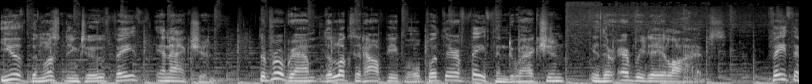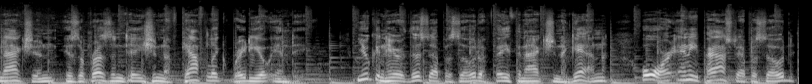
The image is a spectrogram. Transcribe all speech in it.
You have been listening to Faith in Action the program that looks at how people put their faith into action in their everyday lives. Faith in Action is a presentation of Catholic Radio Indy. You can hear this episode of Faith in Action again or any past episode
